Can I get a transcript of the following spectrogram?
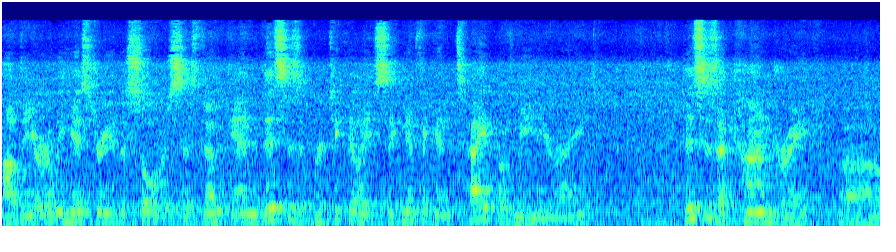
of the early history of the solar system, and this is a particularly significant type of meteorite. This is a chondrite, uh,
